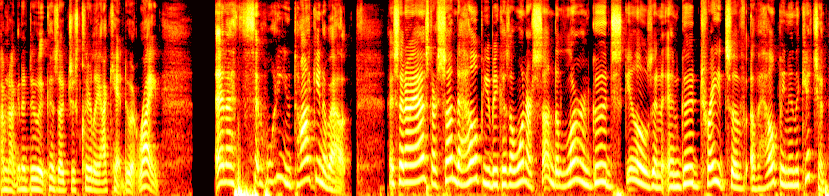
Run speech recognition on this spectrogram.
I'm not going to do it because I just clearly I can't do it right." And I said, "What are you talking about?" I said, I asked our son to help you because I want our son to learn good skills and, and good traits of, of helping in the kitchen.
